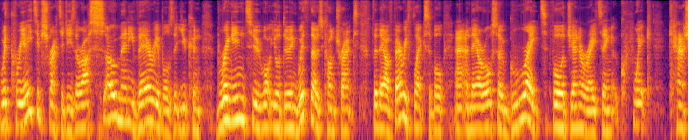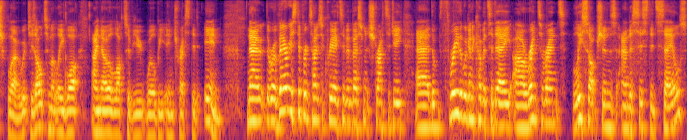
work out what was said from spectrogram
With creative strategies, there are so many variables that you can bring into what you're doing with those contracts that they are very flexible and they are also great for generating quick cash flow, which is ultimately what I know a lot of you will be interested in. Now, there are various different types of creative investment strategy. Uh, the three that we're going to cover today are rent to rent, lease options, and assisted sales.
